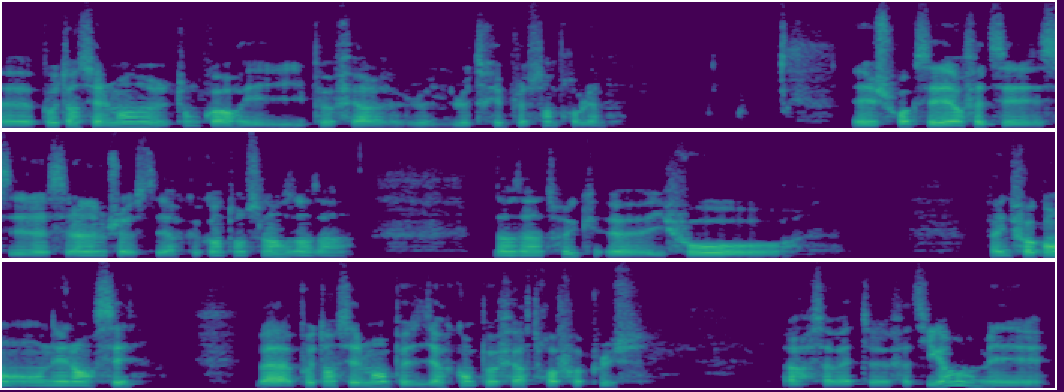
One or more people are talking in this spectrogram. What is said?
euh, potentiellement ton corps il, peut faire le, triple sans problème. Et je crois que c'est en fait c'est la même chose, c'est-à-dire que quand on se lance dans un dans un truc, euh, il faut une fois qu'on est lancé, bah potentiellement on peut se dire qu'on peut faire trois fois plus. Alors ça va être fatigant, mais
